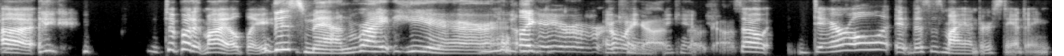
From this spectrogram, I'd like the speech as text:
Uh, to put it mildly. this man right here. Like, oh my god. I can't. Oh god. So Daryl, this is my understanding.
